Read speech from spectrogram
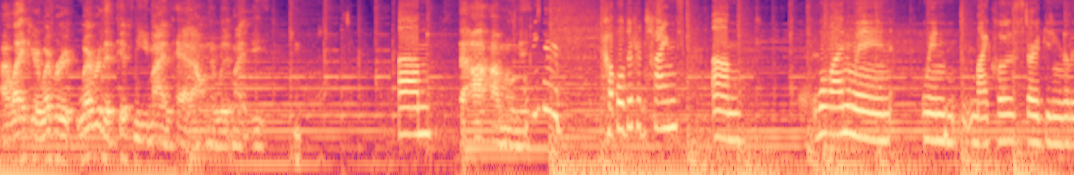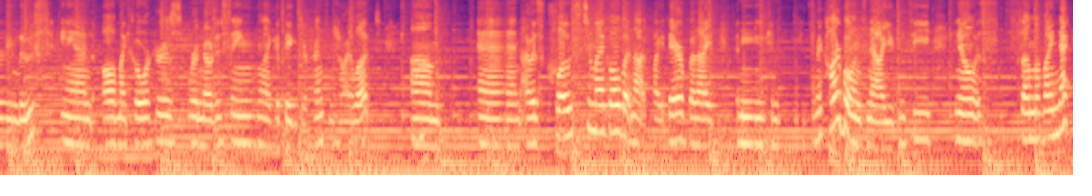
I like or whatever whatever the epiphany you might have had I don't know what it might be. Um. The aha moment. I think there were a couple different times. Um, one when when my clothes started getting really loose and all of my coworkers were noticing like a big difference in how I looked. Um, and I was close to my goal, but not quite there. But I, I mean, you can you can see my collarbones now. You can see, you know, some of my neck.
